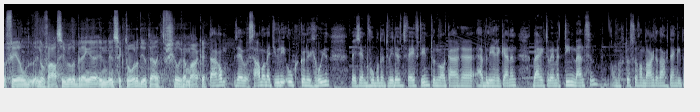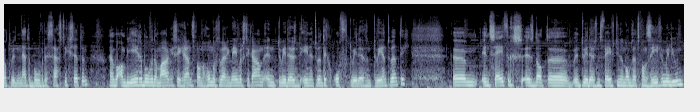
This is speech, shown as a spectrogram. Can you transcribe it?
veel innovatie willen brengen in, in sectoren die uiteindelijk het verschil gaan maken. Daarom zijn we samen met jullie ook kunnen groeien. Wij zijn bijvoorbeeld in 2015, toen we elkaar uh, hebben leren kennen, werkten wij met 10 mensen. Ondertussen vandaag de dag denk ik dat we net boven de 60 zitten. En we ambiëren boven de magische grens van 100 werknemers te gaan in 2021 of 2022. Um, in cijfers is dat uh, in 2015 een omzet van 7 miljoen.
